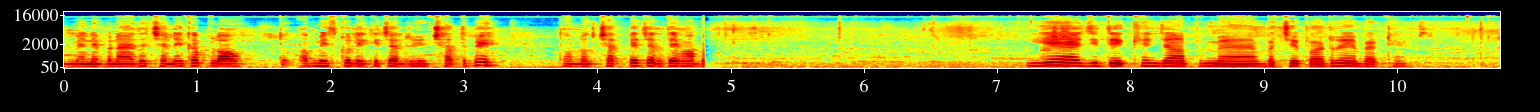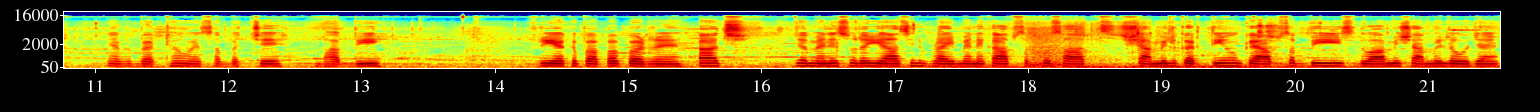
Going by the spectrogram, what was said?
मैंने बनाया था चने का पुलाव तो अब मैं इसको लेके चल रही हूँ छत पे। तो हम लोग छत पे चलते हैं, वहाँ ये है जी, देखें जहाँ पे मैं बच्चे पढ़ रहे हैं बैठे। यहाँ पे बैठे हुए सब बच्चे, भाभी, प्रिया के पापा पढ़ रहे हैं। आज जब मैंने सूर्य यासिन पढ़ाई, मैंने कहा आप सबको साथ शामिल करती हूँ कि आप सब भी इस दुआ में शामिल हो जाएँ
